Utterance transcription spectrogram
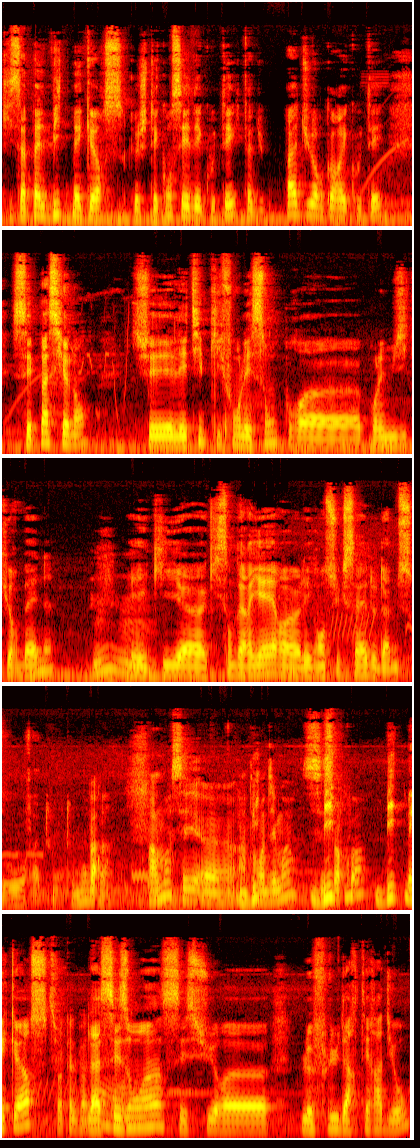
qui s'appelle Beatmakers que je t'ai conseillé d'écouter que t'as dû pas dû encore écouter. C'est passionnant. C'est les types qui font les sons pour euh, pour les musiques urbaines Hmm. et qui euh, qui sont derrière euh, les grands succès de Damso, enfin tout, tout le monde quoi. Parle-moi, c'est euh, dis-moi, c'est sur quoi Beatmakers Sur quelle La saison 1, c'est sur euh, le flux d'Arte Radio.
